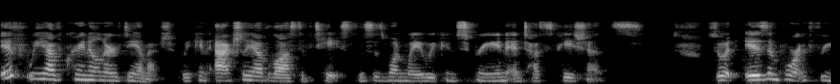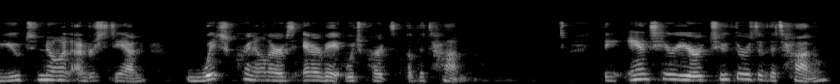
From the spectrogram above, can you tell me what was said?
if we have cranial nerve damage, we can actually have loss of taste. This is one way we can screen and test patients. So it is important for you to know and understand which cranial nerves innervate which parts of the tongue. The anterior two-thirds of the tongue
